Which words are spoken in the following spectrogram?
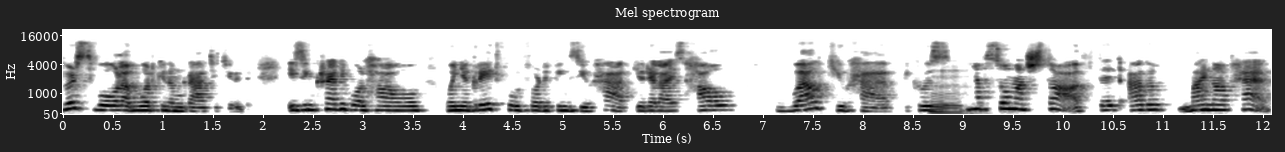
First of all, I'm working on gratitude. It's incredible how, when you're grateful for the things you have, you realize how wealth you have because mm. you have so much stuff that other might not have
